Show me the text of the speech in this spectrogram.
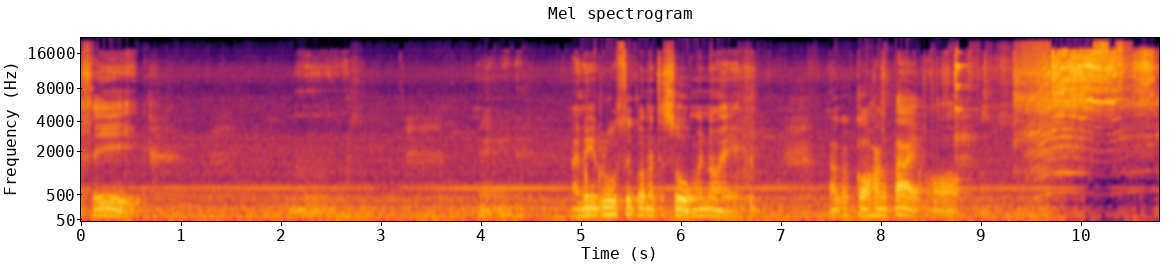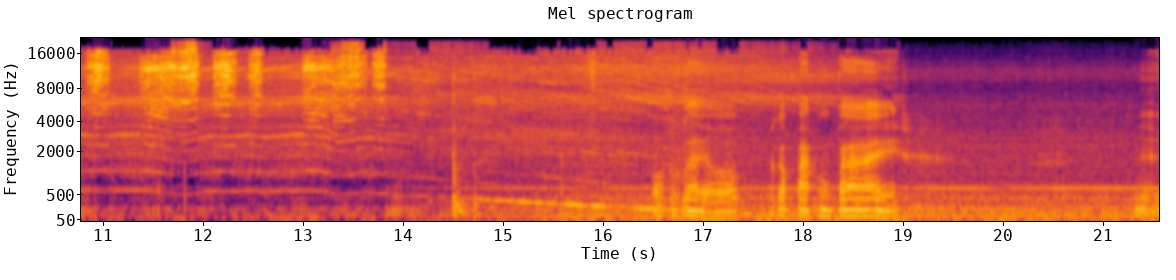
ดซี่อันนี้รู้สึกว่ามันจะสูงไปหน่อย แล้วก็กอข้างใต้ออก ออกข้างใต้ออกก็ปักลงไปเนี่ย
